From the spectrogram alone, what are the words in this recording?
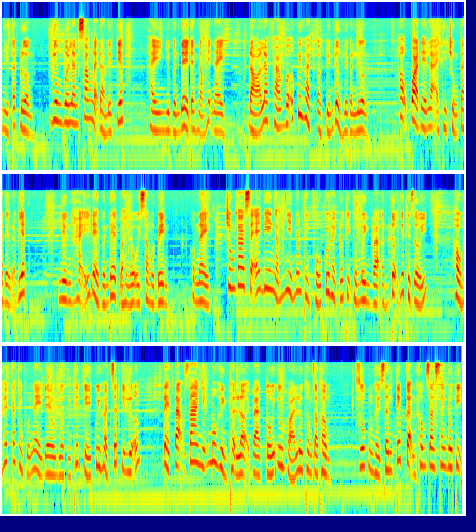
như tắc đường, đường vừa làm xong lại đảo liên tiếp, hay như vấn đề đang nóng hiện nay đó là phá vỡ quy hoạch ở tuyến đường Lê Văn Lương. Hậu quả để lại thì chúng ta đều đã biết. Nhưng hãy để vấn đề của Hà Nội sang một bên. Hôm nay, chúng ta sẽ đi ngắm nhìn năm thành phố quy hoạch đô thị thông minh và ấn tượng nhất thế giới. Hầu hết các thành phố này đều được thiết kế quy hoạch rất kỹ lưỡng để tạo ra những mô hình thuận lợi và tối ưu hóa lưu thông giao thông, giúp người dân tiếp cận không gian xanh đô thị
